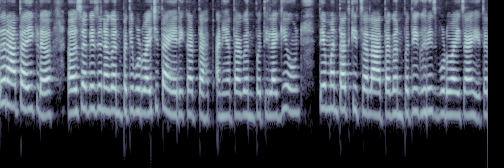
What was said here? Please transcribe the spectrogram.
तर आता इकडं सगळेजण गणपती बुडवायची तयारी करतात. आणि आता गणपतीला घेऊन ते म्हणतात की चला आता गणपती घरीच बुडवायचा आहे. तर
